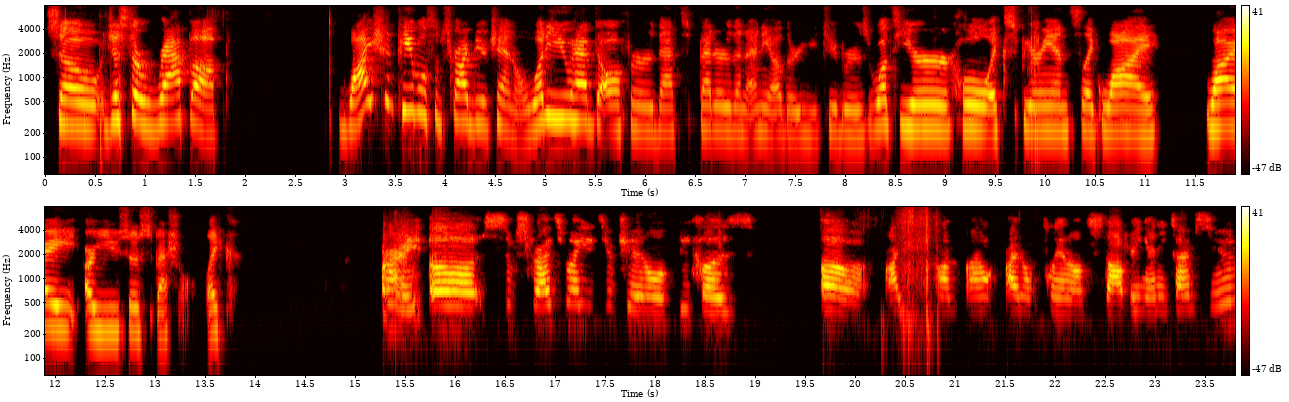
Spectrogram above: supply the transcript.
So just to wrap up, why should people subscribe to your channel? What do you have to offer that's better than any other YouTubers? What's your whole experience like? Why why are you so special? Like All right, uh, subscribe to my YouTube channel because uh, I I'm, I don't I don't plan on stopping anytime soon.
